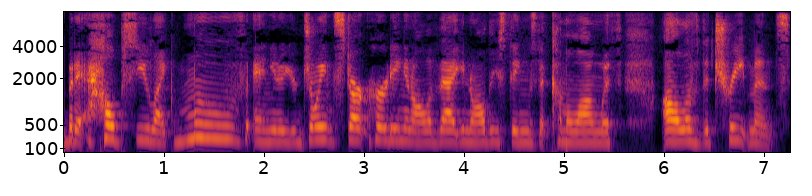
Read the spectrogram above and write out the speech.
but it helps you like move and you know your joints start hurting and all of that you know all these things that come along with all of the treatments.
